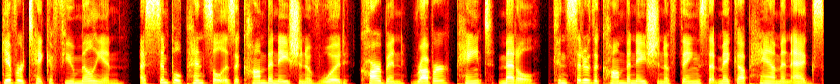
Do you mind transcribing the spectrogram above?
give or take a few million. A simple pencil is a combination of wood, carbon, rubber, paint, metal. Consider the combination of things that make up ham and eggs,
